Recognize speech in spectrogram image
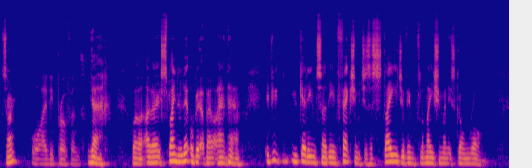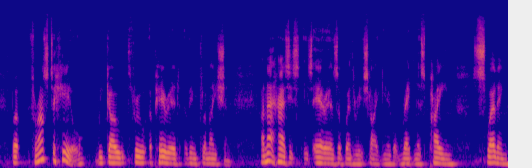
Sorry? Or ibuprofens. Yeah. Well, I'll explain a little bit about that now. If you, you get into the infection, which is a stage of inflammation when it's gone wrong. But for us to heal, we go through a period of inflammation. And that has its, its areas of whether it's like you've got redness, pain, swelling.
